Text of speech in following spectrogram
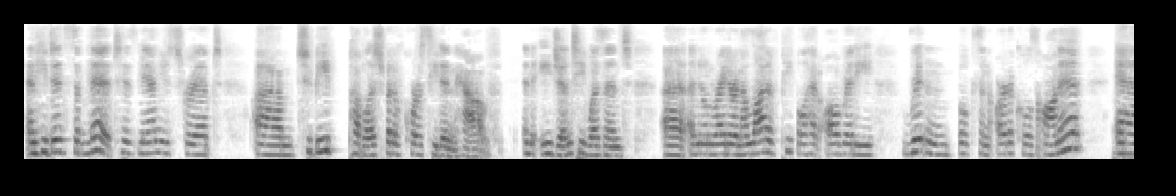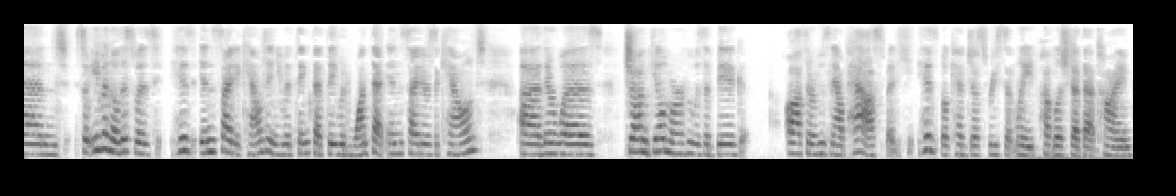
and he did submit his manuscript um, to be published, but of course he didn't have an agent. He wasn't uh, a known writer, and a lot of people had already written books and articles on it. Mm-hmm. And so even though this was his inside account, and you would think that they would want that insider's account, uh, there was John Gilmore, who was a big author who's now passed, but he, his book had just recently published at that time.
